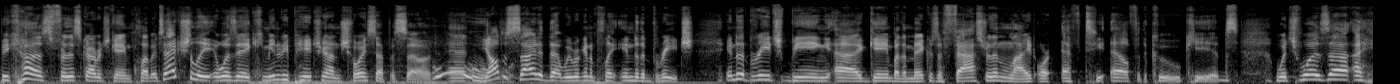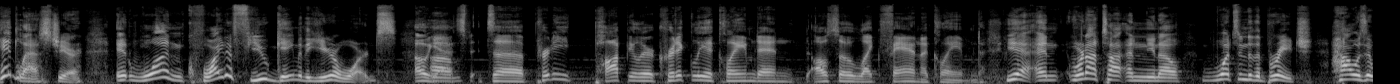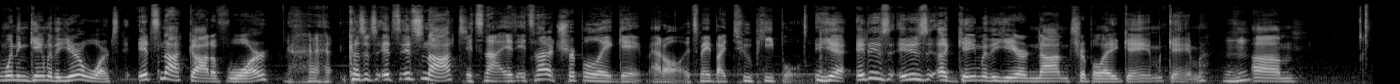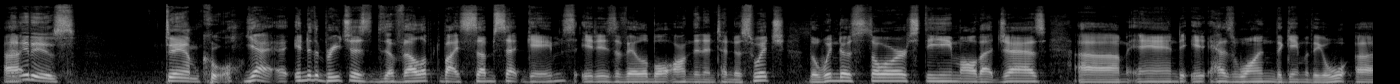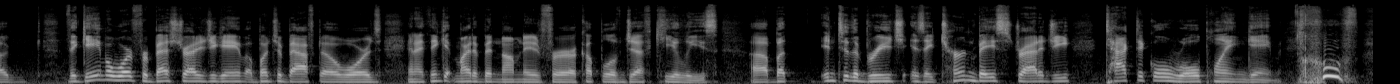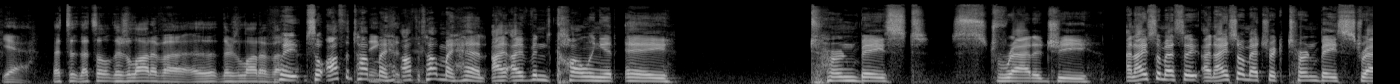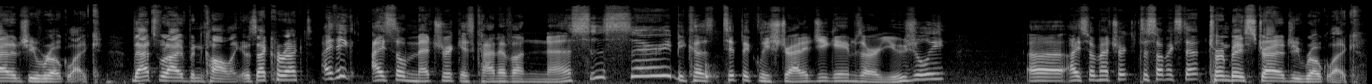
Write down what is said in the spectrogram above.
because for this garbage game club, it's actually it was a community Patreon choice episode, and y'all decided that we were going to play Into the Breach. Into the Breach being a game by the makers of Faster Than Light, or FTL for the cool kids, which was uh, a hit last year. It won quite a few Game of the Year awards. Oh yeah, Um, it's, it's a pretty popular, critically acclaimed, and also like fan acclaimed. Yeah, and we're not talking, you know, what's Into the Breach? How is it winning Game of the Year awards? It's not God of War, because it's it's it's not. It's not. It, it's not a AAA game at all. It's made by two people. Yeah, it is. It is a game of the year non triple A game game. Mm-hmm. Um, Uh, and it is damn cool. Yeah, uh, Into the Breach is developed by Subset Games. It is available on the Nintendo Switch, the Windows Store, Steam, all that jazz. Um, and it has won the game of the uh, the Game Award for Best Strategy Game, a bunch of BAFTA awards, and I think it might have been nominated for a couple of Geoff Keighley's. Uh, but Into the Breach is a turn-based strategy, tactical role-playing game. Whew. Yeah, that's a, that's a, there's a lot of uh, uh there's a lot of uh, Wait, so off the top of my off the top of my head, I, I've been calling it a turn-based strategy, an isometric an isometric turn-based strategy roguelike. That's what I've been calling it. Is that correct? I think isometric is kind of unnecessary because typically strategy games are usually uh, isometric to some extent. Turn-based strategy roguelike.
